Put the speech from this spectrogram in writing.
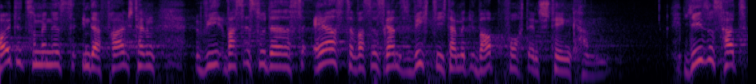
heute zumindest in der Fragestellung, wie, was ist so das Erste, was ist ganz wichtig, damit überhaupt Frucht entstehen kann. Jesus hat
